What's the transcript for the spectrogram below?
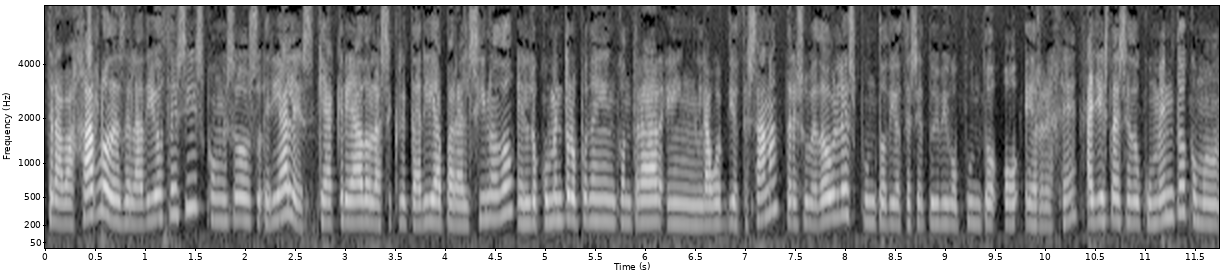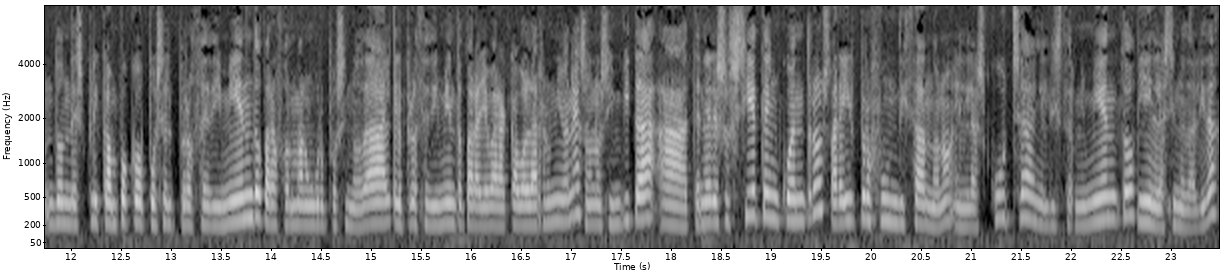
trabajarlo desde la diócesis con esos materiales que ha creado la Secretaría para el Sínodo. El documento lo pueden encontrar en la web diocesana www.diocesetuivigo.org. Allí está ese documento como donde explica un poco pues el procedimiento para formar un grupo sinodal, el procedimiento para llevar a cabo las reuniones. Nos invita a tener esos siete encuentros para ir profundizando ¿no? en la escucha, en el discernimiento y en la sinodalidad.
